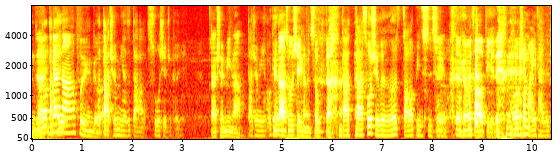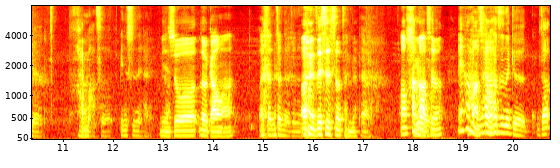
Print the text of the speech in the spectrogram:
你再应该呢会员给我。那打全名还是打缩写就可以？打全名啦，打全名，OK。打缩写可能收不到，打打缩写可能会找到宾士车，对，可能会找到别的。我想买一台那个悍马车，冰室那台。你说乐高吗？真真的真的。啊，这次说真的。对啊。哦，悍马车，哎，悍马车，它是那个你知道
